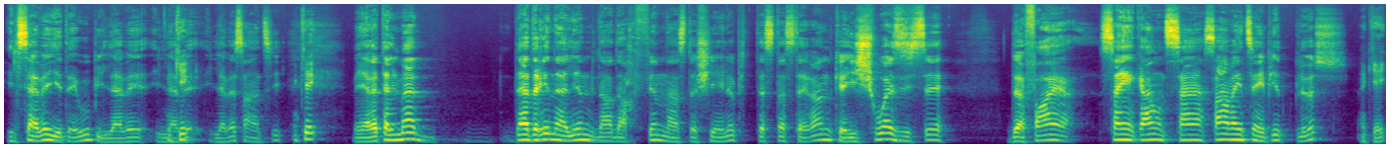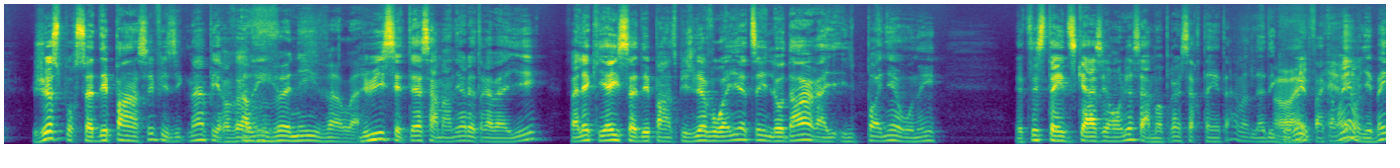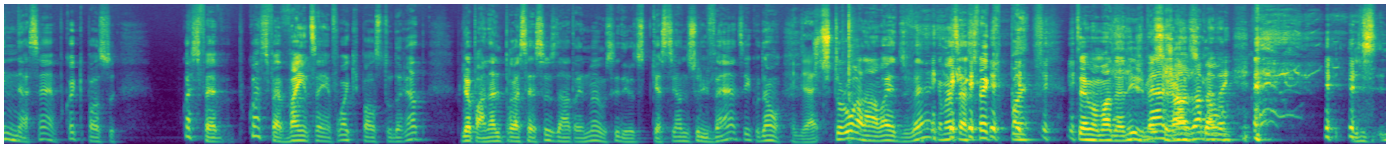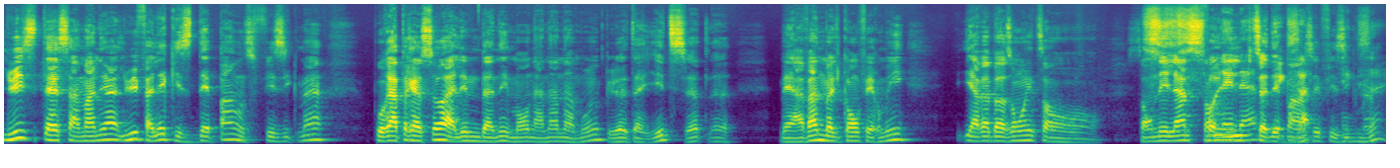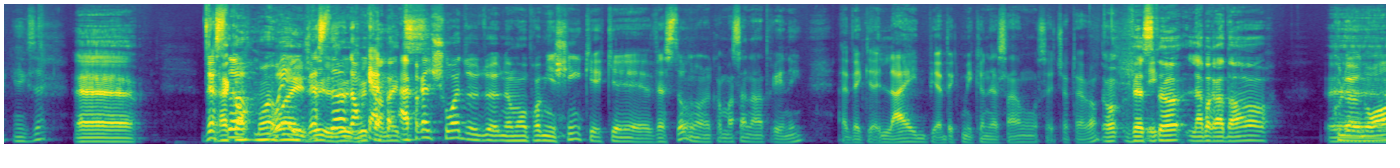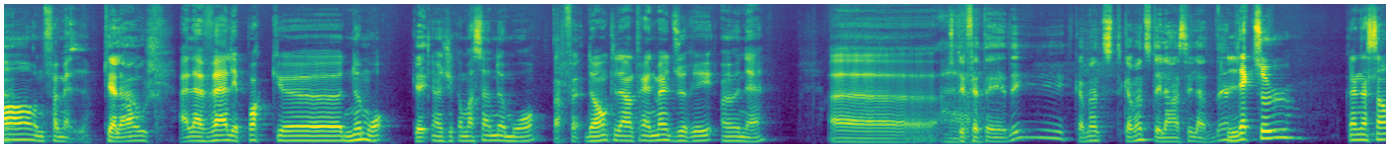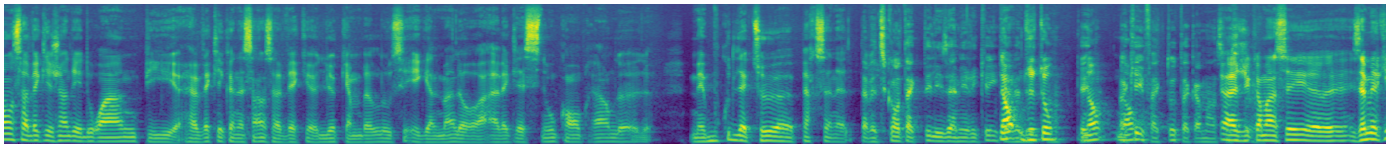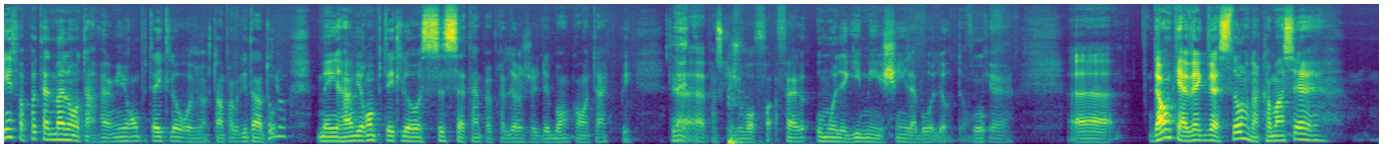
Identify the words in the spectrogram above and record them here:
il savait il était où, puis il l'avait il l'avait senti. Mais il y avait tellement d'adrénaline et d'endorphine dans ce chien-là, puis de testostérone, qu'il choisissait de faire 50, 100, 125 pieds de plus. Juste pour se dépenser physiquement puis revenir. revenir vers là. Lui, c'était sa manière de travailler fallait qu'il aille se dépense. Puis je le voyais, tu sais, l'odeur, il pognait au nez. Tu sais, cette indication-là, ça m'a pris un certain temps avant de la découvrir. fait que, on est bien innocent. Pourquoi il passe. Pourquoi ça fait, pourquoi ça fait 25 fois qu'il passe tout droit? Puis là, pendant le processus d'entraînement aussi, tu te questionnes sur le vent. Tu sais, donc, je suis toujours à l'envers du vent. Comment ça se fait qu'il Tu sais, à un moment donné, je me suis rendu compte. lui, c'était sa manière. Lui, il fallait qu'il se dépense physiquement pour après ça aller me donner mon anan à moi. Puis là, il est 17, là. Mais avant de me le confirmer, il avait besoin de son, son élan de son élan. de se dépenser physiquement. Exact, exact. Euh, Vesta, moi oui, Vesta, donc après, le choix de, mon premier chien, qui, est Vesta, on a commencé à l'entraîner avec l'aide, puis avec mes connaissances, etc. Donc, Vesta, Labrador. Couleur euh, noire, une femelle. Quel âge? Elle avait à l'époque euh, 9 mois. Quand j'ai commencé à 9 mois. Parfait. Donc, l'entraînement a duré un an. Euh, tu t'es fait aider? Comment tu, comment tu t'es lancé là-dedans? Lecture, connaissance avec les gens des douanes, puis avec les connaissances avec euh, Luke Campbell aussi également, là, avec les signaux, comprendre. Mais beaucoup de lecture euh, personnelle. T'avais-tu contacté les Américains? Non, du tout. Non, non. OK, fait que toi, t'as commencé. j'ai commencé. les Américains, ça fait pas tellement longtemps. Enfin, environ peut-être là, je t'en parlerai tantôt, là, mais environ peut-être là 6-7 ans à peu près là, j'ai des bons contacts. Puis, parce que je vais faire homologuer mes chiens là-bas. Là, donc, oh. Euh, donc, avec Vesta, on a commencé,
